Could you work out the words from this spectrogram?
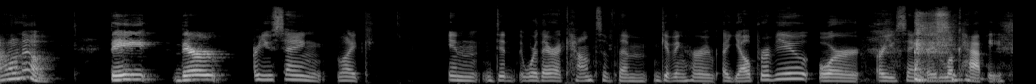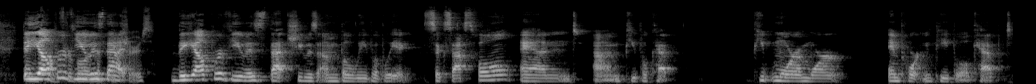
I don't know. They, they're. Are you saying like in did were there accounts of them giving her a Yelp review, or are you saying they look happy? the Yelp review is that the Yelp review is that she was unbelievably successful, and um, people kept pe- more and more important people kept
